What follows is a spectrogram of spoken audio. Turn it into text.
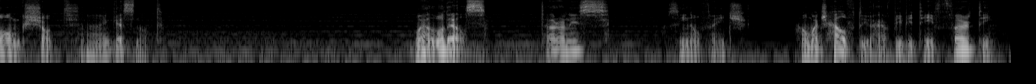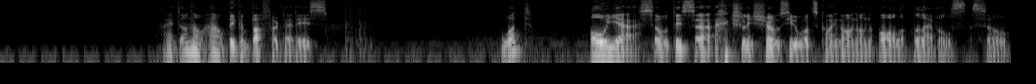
long shot. I guess not Well, what else? Taranis, Xenophage. How much health do you have, BBT? 30. I don't know how big a buffer that is. What? Oh yeah, so this uh, actually shows you what's going on on all levels, so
